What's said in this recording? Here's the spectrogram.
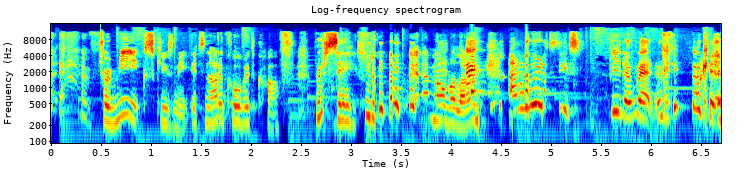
for me, excuse me, it's not a COVID cough. We're safe. and I'm home alone. and we're six feet away. Okay. Okay.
